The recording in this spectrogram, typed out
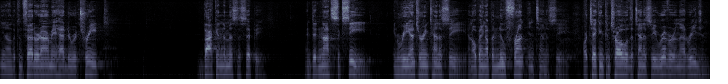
you know the Confederate Army had to retreat back into Mississippi and did not succeed in re entering Tennessee and opening up a new front in Tennessee or taking control of the Tennessee River in that region.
